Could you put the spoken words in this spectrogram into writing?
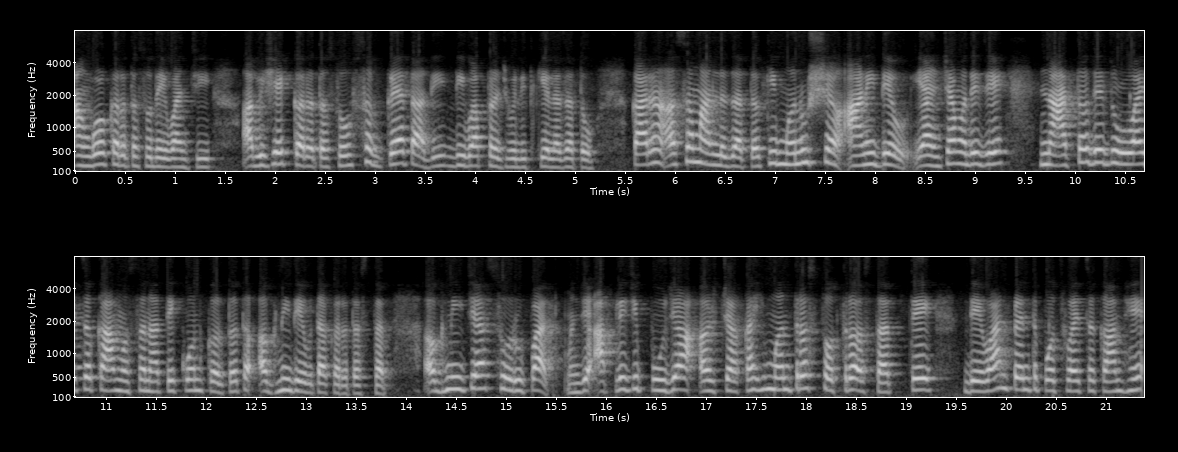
आंघोळ करत असतो देवांची अभिषेक करत असतो सगळ्यात आधी दिवा प्रज्वलित केला जातो. कारण असं मानलं जातं की मनुष्य आणि देव यांच्यामध्ये जे नातं जे जुळवायचं काम असतं ना ते कोण करतं? तर अग्निदेवता करत असतात. अग्नीच्या स्वरूपात म्हणजे आपली जी पूजा अर्चा काही मंत्र स्तोत्र असतात ते देवांपर्यंत पोचवायचं काम हे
